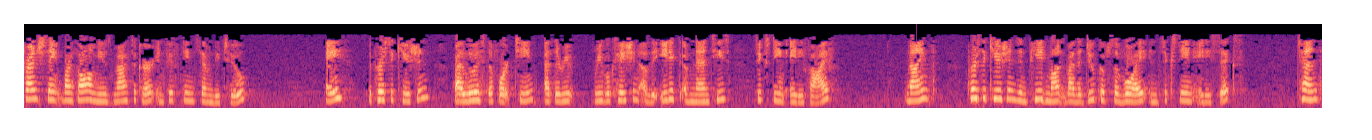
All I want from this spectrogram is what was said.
French St. Bartholomew's massacre in 1572. 8th, the persecution by Louis XIV at the revocation of the Edict of Nantes, 1685. 9th, persecutions in Piedmont by the Duke of Savoy in 1686. 10th,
